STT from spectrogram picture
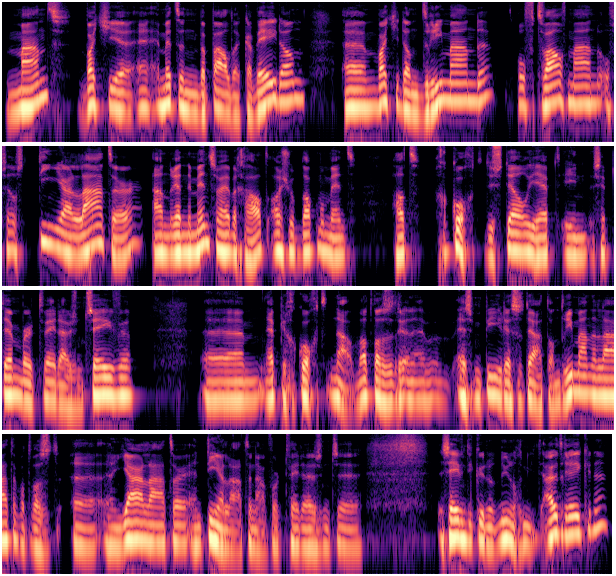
maand. Wat je, met een bepaalde KW dan. wat je dan drie maanden of twaalf maanden of zelfs tien jaar later aan rendement zou hebben gehad als je op dat moment had gekocht. Dus stel je hebt in september 2007 Um, heb je gekocht, nou, wat was het S&P resultaat dan drie maanden later? Wat was het uh, een jaar later en tien jaar later? Nou, voor 2017 kunnen we het nu nog niet uitrekenen.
